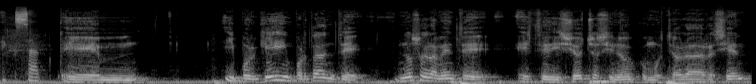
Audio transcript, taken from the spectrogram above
Exacto. Eh, ¿Y por qué es importante? no solamente este 18, sino como usted hablaba recién,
